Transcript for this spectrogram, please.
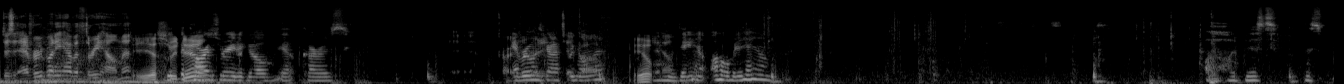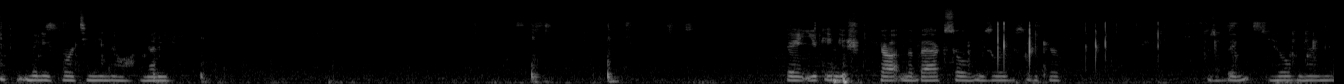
Does everybody have a three helmet? Yes, we do. Get the cars ready to go. Yep, cars. Cars are Everyone's ready got a three helmet? off. Yep. Yeah. Oh damn! Oh damn! Oh, this this mini 14. Oh, nutty. Faint, you can get shot in the back so easily, so be careful. There's a big hill behind you.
